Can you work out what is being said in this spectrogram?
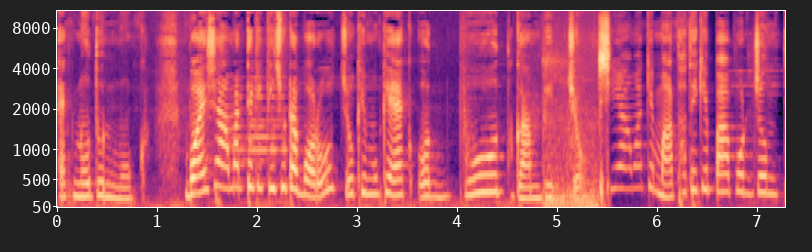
এক নতুন মুখ। বয়সে আমার থেকে কিছুটা বড়, চোখে মুখে এক অদ্ভুত গাম্ভীর্য। সে আমাকে মাথা থেকে পা পর্যন্ত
